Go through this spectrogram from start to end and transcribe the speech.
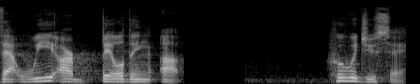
that we are building up, who would you say?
